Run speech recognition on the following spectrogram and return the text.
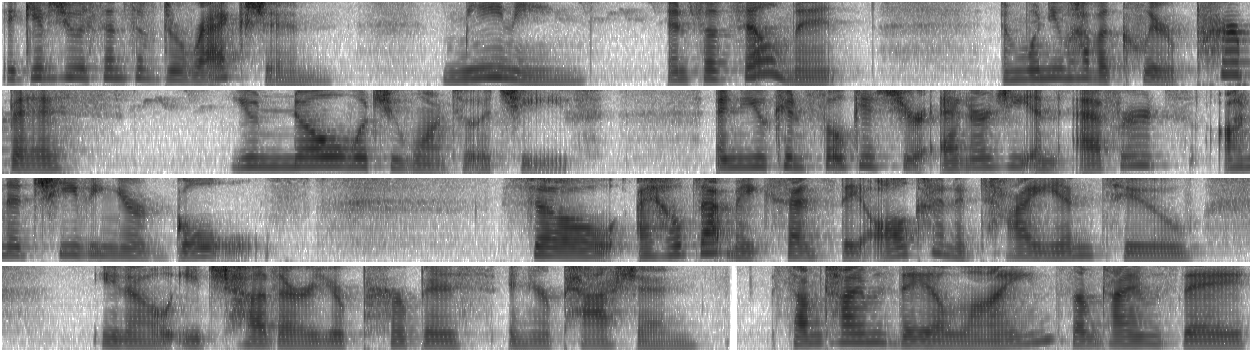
It gives you a sense of direction, meaning, and fulfillment. And when you have a clear purpose, you know what you want to achieve. And you can focus your energy and efforts on achieving your goals. So I hope that makes sense. They all kind of tie into, you know, each other, your purpose and your passion. Sometimes they align, sometimes they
